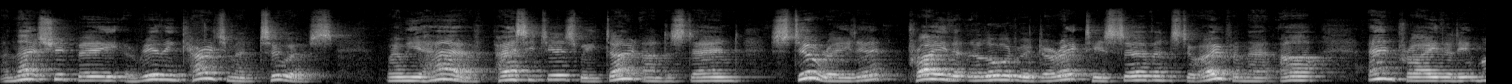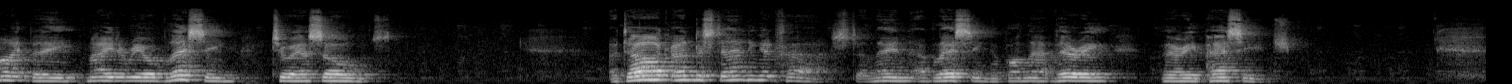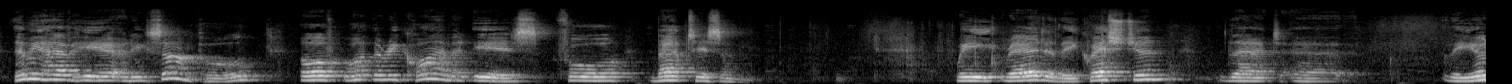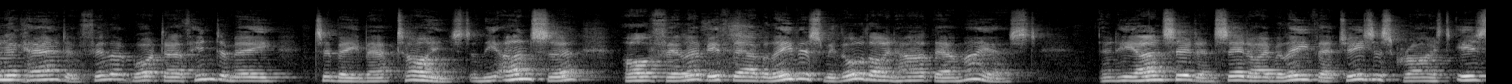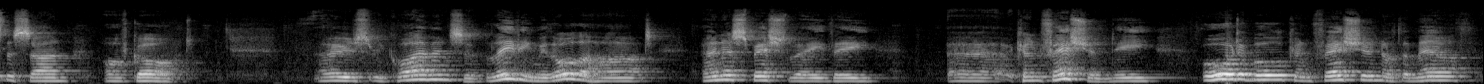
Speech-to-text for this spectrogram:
And that should be a real encouragement to us when we have passages we don't understand, still read it, pray that the Lord would direct his servants to open that up, and pray that it might be made a real blessing to our souls a dark understanding at first, and then a blessing upon that very, very passage. Then we have here an example of what the requirement is for baptism. We read the question that uh, the eunuch had of Philip, What doth hinder me to be baptized? And the answer of Philip, If thou believest with all thine heart, thou mayest. And he answered and said, I believe that Jesus Christ is the Son of God. Those requirements of believing with all the heart, and especially the uh, confession, the audible confession of the mouth.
